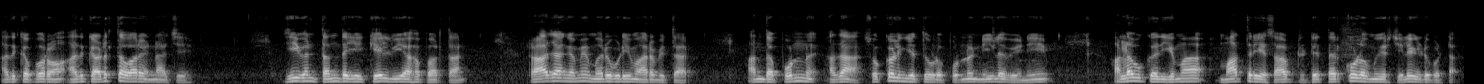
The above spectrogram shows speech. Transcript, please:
அதுக்கப்புறம் அதுக்கு அடுத்த வாரம் என்னாச்சு? ஜீவன் தந்தையை கேள்வியாக பார்த்தான். ராஜாங்கமே மறுபடியும் ஆரம்பித்தார். அந்த பொண்ணு அதான் சொக்கலிங்கத்தோட பொண்ணு நீலவேணி அளவுக்கு அதிகமாக மாத்திரையை சாப்பிட்டுட்டு தற்கொலை முயற்சியில் ஈடுபட்டார்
